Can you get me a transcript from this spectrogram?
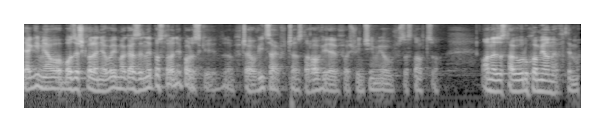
jak i miało obozy szkoleniowe i magazyny po stronie polskiej, w Czechowicach, w Częstochowie, w Oświęcimiu, w Sosnowcu. One zostały uruchomione w tym.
